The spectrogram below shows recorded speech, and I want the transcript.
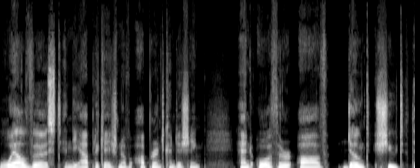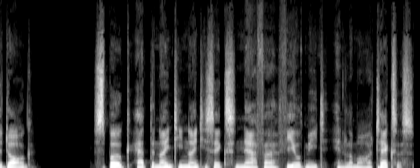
well versed in the application of operant conditioning and author of Don't Shoot the Dog, spoke at the 1996 NAFA field meet in Lamar, Texas.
